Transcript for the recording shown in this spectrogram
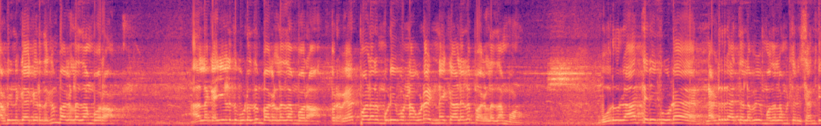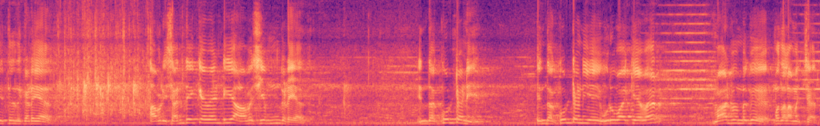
அப்படின்னு கேட்குறதுக்கும் பகலில் தான் போகிறோம் அதில் கையெழுத்து போடுறதும் பகலில் தான் போகிறோம் அப்புறம் வேட்பாளரை முடிவு பண்ணால் கூட இன்னைக்கு காலையில் பகலில் தான் போகணும். ஒரு ராத்திரி கூட நடுராத்திரியில் போய் முதலமைச்சரை சந்தித்தது கிடையாது. அப்படி சந்திக்க வேண்டிய அவசியமும் கிடையாது. இந்த கூட்டணி இந்த கூட்டணியை உருவாக்கியவர் மாண்புமிகு முதலமைச்சர்.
